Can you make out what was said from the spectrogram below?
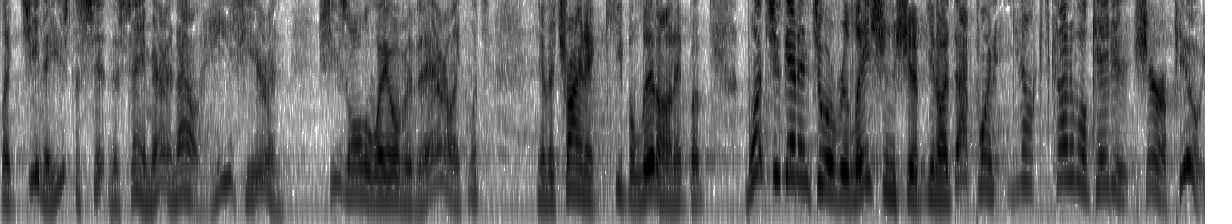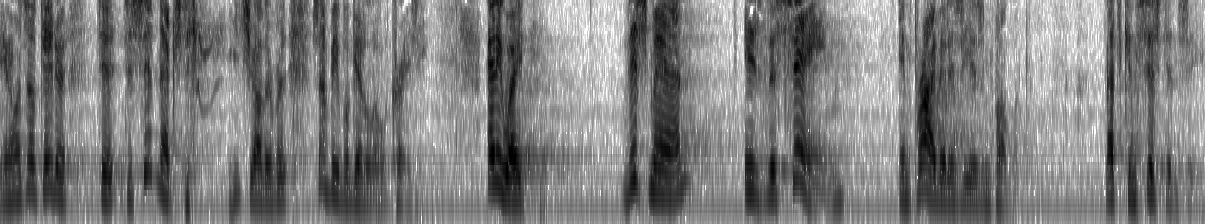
like, gee, they used to sit in the same area. Now he's here and she's all the way over there. Like, what's, you know, they're trying to keep a lid on it. But once you get into a relationship, you know, at that point, you know, it's kind of okay to share a pew. You know, it's okay to, to, to sit next to each other, but some people get a little crazy. Anyway, this man is the same in private as he is in public. That's consistency.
